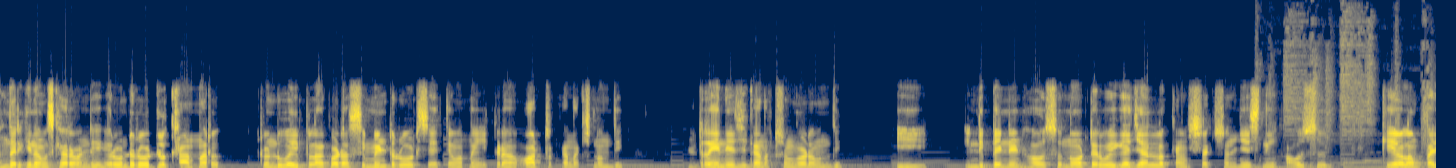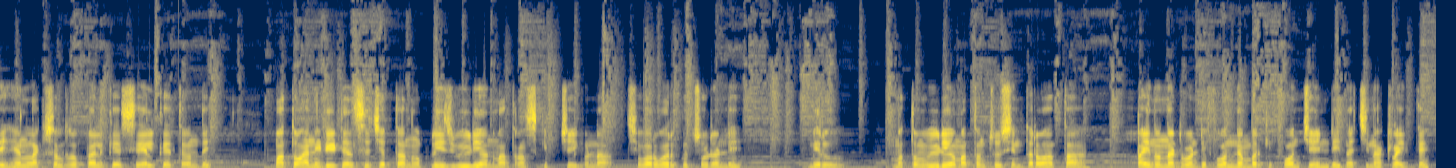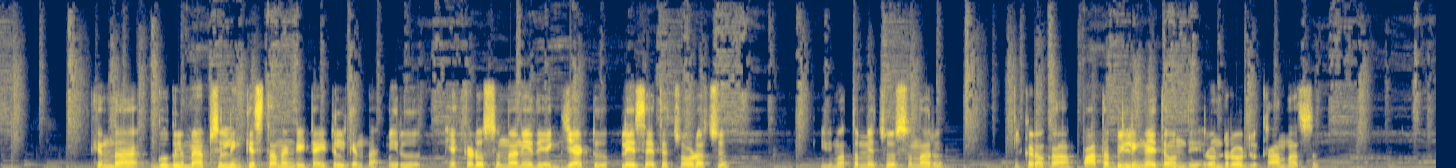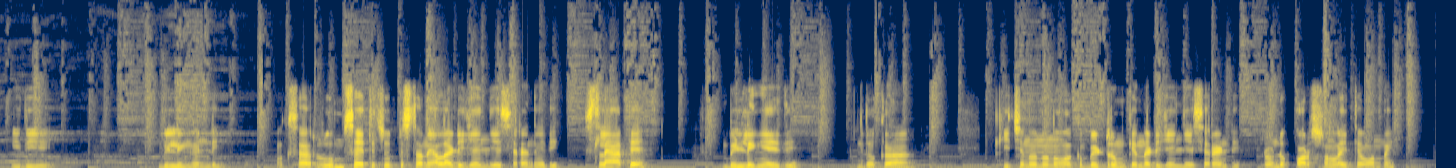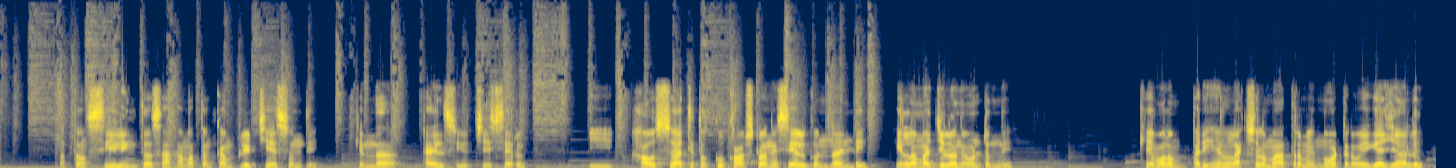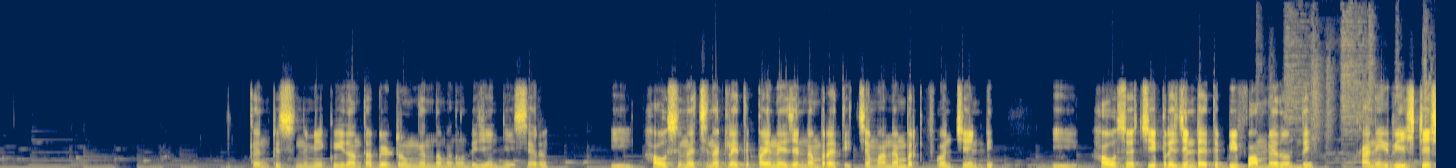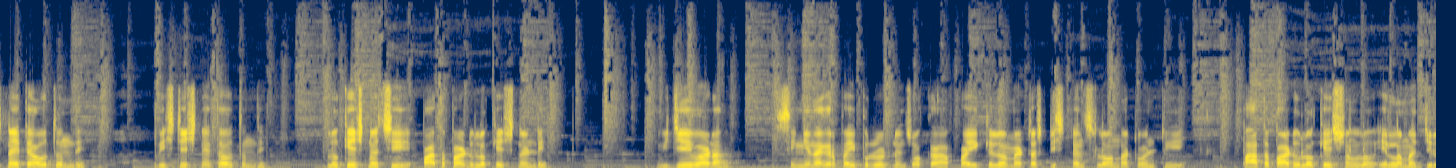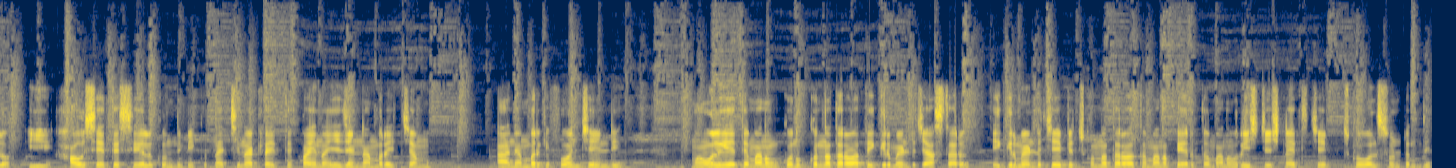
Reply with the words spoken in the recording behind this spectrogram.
అందరికీ నమస్కారం అండి. రెండు రోడ్లు కార్నరు. 2 వైపులా కూడా సిమెంట్ రోడ్స్ అయితే ఉన్నాయి. ఇక్కడ వాటర్ కనెక్షన్ ఉంది. డ్రైనేజీ కనెక్షన్ కూడా ఉంది. ఈ ఇండిపెండెంట్ హౌస్ 120 గజాల్లో కన్‌స్ట్రక్షన్ చేసిన ఈ కేవలం కేవలం 15,00,000 రూపాయలకే సేల్కి అయితే ఉంది. మొత్తం అన్ని డీటెయిల్స్ చెప్తాను. ప్లీజ్ వీడియోని మాత్రం స్కిప్ చేయకుండా చివరి వరకు చూడండి. మీరు మొత్తం వీడియో మొత్తం చూసిన తర్వాత పైన ఉన్నటువంటి ఫోన్ నెంబర్కి ఫోన్ చేయండి నచ్చినట్లయితే. కింద గూగుల్ మ్యాప్స్ లింక్ ఇస్తానండి టైటిల్ కింద. మీరు ఎక్కడ వస్తుందనేది ఎగ్జాక్ట్ ప్లేస్ అయితే చూడొచ్చు. ఇది మొత్తం మీరు చూస్తున్నారు. ఇక్కడ ఒక పాత బిల్డింగ్ అయితే ఉంది. రెండు రోడ్లు కార్నర్స్. ఇది బిల్డింగ్ అండి. ఒకసారి రూమ్స్ అయితే చూపిస్తాను ఎలా డిజైన్ చేశారనేది. స్లాబే బిల్డింగ్ ఇది. ఒక కిచెన్ను ఒక బెడ్‌రూమ్ కింద డిజైన్ చేశారండి. రెండు పోర్షన్‌లు అయితే ఉన్నాయి. మొత్తం సీలింగ్‌తో సహా మొత్తం కంప్లీట్ చేసుంది. కింద టైల్స్ యూజ్ చేశారు. ఈ హౌస్ అతి తక్కువ కాస్ట్‌లోనే సేల్‌కుందండి. ఇళ్ళ మధ్యలోనే ఉంటుంది. కేవలం పదిహేను లక్షలు మాత్రమే 120 గజాలు. కనిపిస్తుంది మీకు. ఇదంతా బెడ్‌రూమ్ కింద మనం డిజైన్ చేశారు. ఈ హౌస్ నచ్చినట్లయితే పైన ఏజెంట్ నెంబర్ అయితే ఇచ్చాము. ఆ నెంబర్కి ఫోన్ చేయండి. ఈ హౌస్ వచ్చి ప్రెజెంట్ అయితే బీఫామ్ మీద ఉంది. కానీ రిజిస్ట్రేషన్ అయితే అవుతుంది. రిజిస్ట్రేషన్ అయితే అవుతుంది. లొకేషన్ వచ్చి పాతపాడు లొకేషన్ అండి. విజయవాడ సింగినగర్ పైపు రోడ్ నుంచి ఒక ఫైవ్ కిలోమీటర్స్ డిస్టెన్స్‌లో ఉన్నటువంటి పాతపాడు లొకేషన్‌లో ఇళ్ళ మధ్యలో ఈ హౌస్ అయితే సేలుకుంది మీకు నచ్చినట్లయితే పైన ఏజెంట్ నెంబర్ ఇచ్చాము. ఆ నెంబర్కి ఫోన్ చేయండి. మామూలుగా అయితే మనం కొనుక్కున్న తర్వాత అగ్రిమెంట్ చేస్తారు. అగ్రిమెంట్ చేపించుకున్న తర్వాత మన పేరుతో మనం రిజిస్ట్రేషన్ అయితే చేయించుకోవాల్సి ఉంటుంది.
